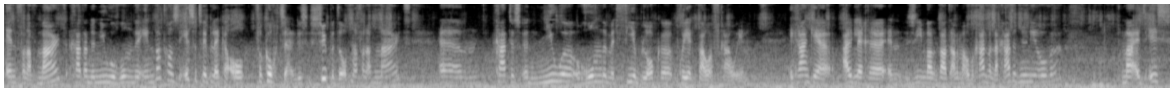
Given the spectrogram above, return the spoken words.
en vanaf maart gaat dan de nieuwe ronde in. Wat trouwens de eerste twee plekken al verkocht zijn. Dus super tof. Maar vanaf maart um, gaat dus een nieuwe ronde met vier blokken Project Powervrouw in. Ik ga een keer uitleggen en zien wat, waar het allemaal over gaat, want daar gaat het nu niet over. Maar het is,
